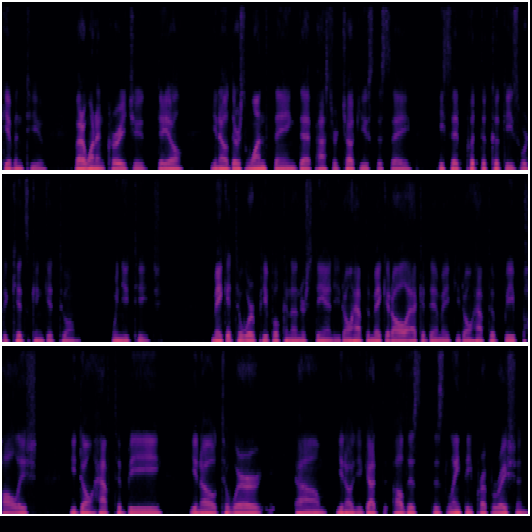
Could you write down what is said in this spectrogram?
given to you. But I want to encourage you, Dale. You know, there's one thing that Pastor Chuck used to say. He said, put the cookies where the kids can get to them when you teach make it to where people can understand. You don't have to make it all academic. You don't have to be polished. You don't have to be, you know, to where, um, you know, you got all this this lengthy preparation.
